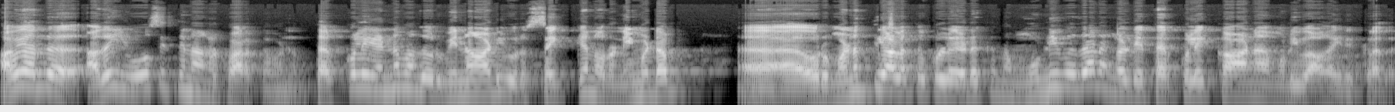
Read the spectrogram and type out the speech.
அவை அந்த அதை யோசித்து நாங்கள் பார்க்க வேண்டும். தற்கொலை எண்ணம் அது ஒரு வினாடி ஒரு செகண்ட் ஒரு நிமிடம் ஒரு மனத்தியாலத்துக்குள்ள எடுக்கிற முடிவு தான் எங்களுடைய தற்கொலைக்கான முடிவாக இருக்கிறது.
